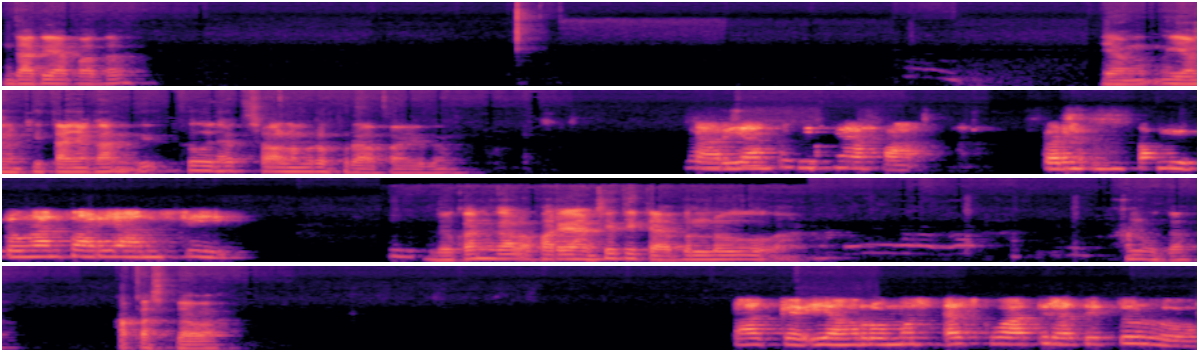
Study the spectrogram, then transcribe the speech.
Mencari apa tuh? Yang yang ditanyakan itu soal nomor berapa itu? Variansinya, Pak. Per- Perhitungan variansi. itu kan kalau variansi tidak perlu anu tuh atas bawah Pakai yang rumus S kuadrat itu loh.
